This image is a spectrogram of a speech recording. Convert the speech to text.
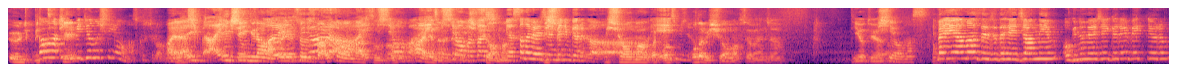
öldük bittik Daha ki. ilk videonun şeyi olmaz, kusur olmaz. Aynen, ilk- ay, ilk şeyin günahı, öyle bir söz var, tamamlarsınız Hiçbir şey olmaz, Aynen hiçbir öyle, şey olmaz hiçbir şey aşkım olmaz. ya. Sana vereceğim şey- benim görevim. Bir şey olmaz. Bak, Hiçbir şey o, o da bir şey olmaz ya bence. Diyor diyor. Bir şey olmaz. Ben inanılmaz derecede heyecanlıyım. O günün vereceği görevi bekliyorum.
